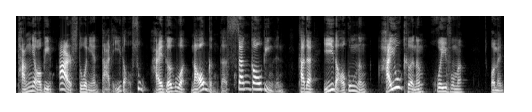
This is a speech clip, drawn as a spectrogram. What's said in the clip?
糖尿病二十多年打着胰岛素，还得过脑梗的三高病人，他的胰岛功能还有可能恢复吗？我们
